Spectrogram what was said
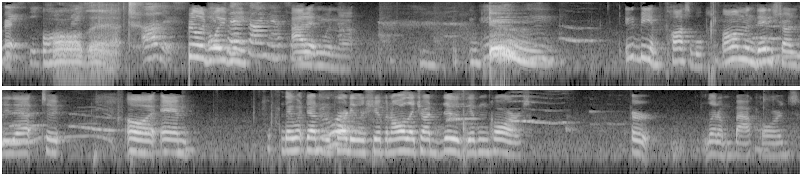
Risky. All that. Others. Really believe me, It says on this I didn't win that. Dude, it would be impossible. My mom and daddy's tried to do that too. Uh, and they went down to the car dealership, and all they tried to do was give them cars, or let them buy cards.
